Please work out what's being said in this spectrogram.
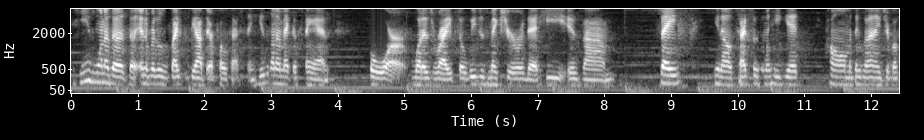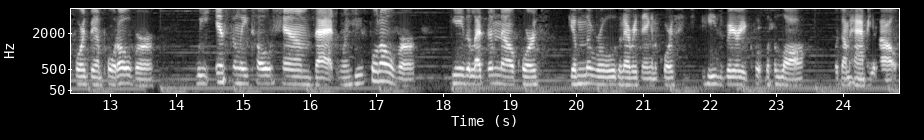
he's one of the the individuals that likes to be out there protesting. He's gonna make a stand for what is right. So we just make sure that he is um safe. You know, text us when he get home and things of that nature. Before he's being pulled over, we instantly told him that when he's pulled over, he need to let them know, of course, give them the rules and everything. And of course, he's very equipped with the law, which I'm happy about.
